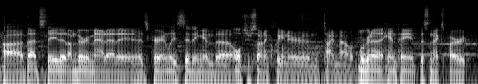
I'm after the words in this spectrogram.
Uh, that stated, I'm very mad at it and it's currently sitting in the ultrasonic cleaner and timeout. We're gonna hand paint this next part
